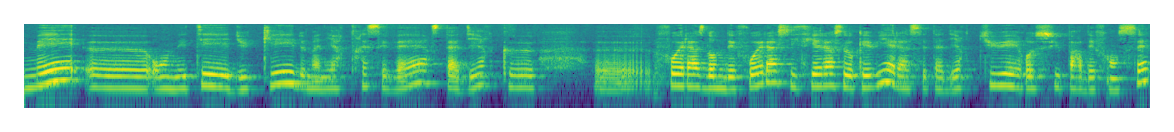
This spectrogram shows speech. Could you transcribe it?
mais euh, on était éduqués de manière très sévère, c'est-à-dire que euh, fueras donde fueras, hicieras lo que vieras, c'est-à-dire tu es reçu par des Français,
